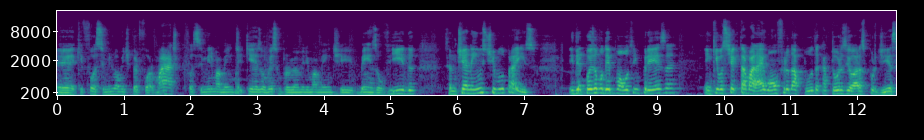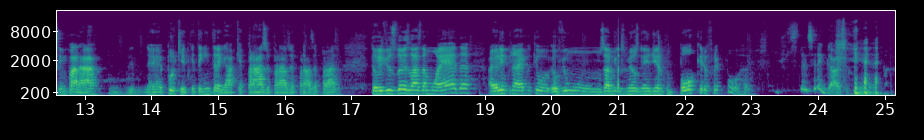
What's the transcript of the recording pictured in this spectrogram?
é, que fosse minimamente performático, que fosse minimamente que resolvesse um problema minimamente bem resolvido. Você não tinha nenhum estímulo para isso. E depois eu mudei para uma outra empresa em que você tinha que trabalhar igual um filho da puta 14 horas por dia, sem parar. É, por quê? Porque tem que entregar, porque é prazo, é prazo, é prazo, é prazo. Então eu vi os dois lados da moeda. Aí eu lembro que na época que eu, eu vi uns amigos meus ganhando dinheiro com poker, eu falei, porra, isso deve ser legal isso aqui, né?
